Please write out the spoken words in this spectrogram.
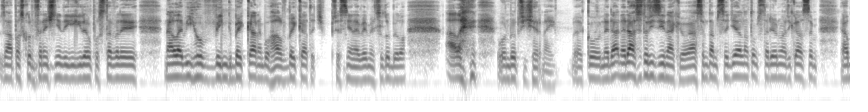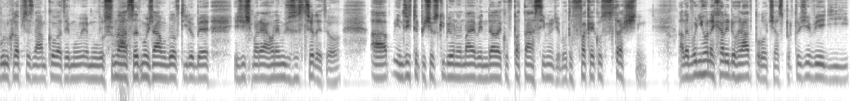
zápas konferenční ligy, kde ho postavili na levýho wingbacka nebo halfbacka, teď přesně nevím, co to bylo, ale on byl příšerný jako nedá, nedá se to říct jinak. Jo. Já jsem tam seděl na tom stadionu a říkal jsem, já budu chlapce známkovat, je mu, je mu 18 let, možná mu bylo v té době, Ježíš Maria, ho nemůžu se střelit. Jo. A Jindřich Trpišovský by ho normálně vyndal jako v 15 minutě. Bylo to fakt jako strašný. Ale oni ho nechali dohrát poločas, protože vědí,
